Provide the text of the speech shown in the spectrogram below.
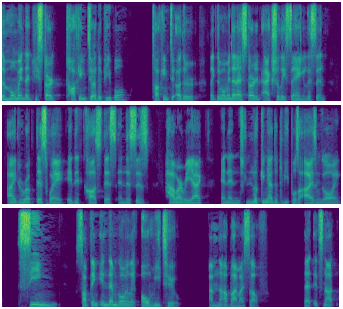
the moment that you start talking to other people talking to other like the moment that i started actually saying listen i grew up this way. It caused this and this is how i react and then looking at the people's eyes and going seeing something in them going like, oh, me too. I'm not by myself. That it's not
